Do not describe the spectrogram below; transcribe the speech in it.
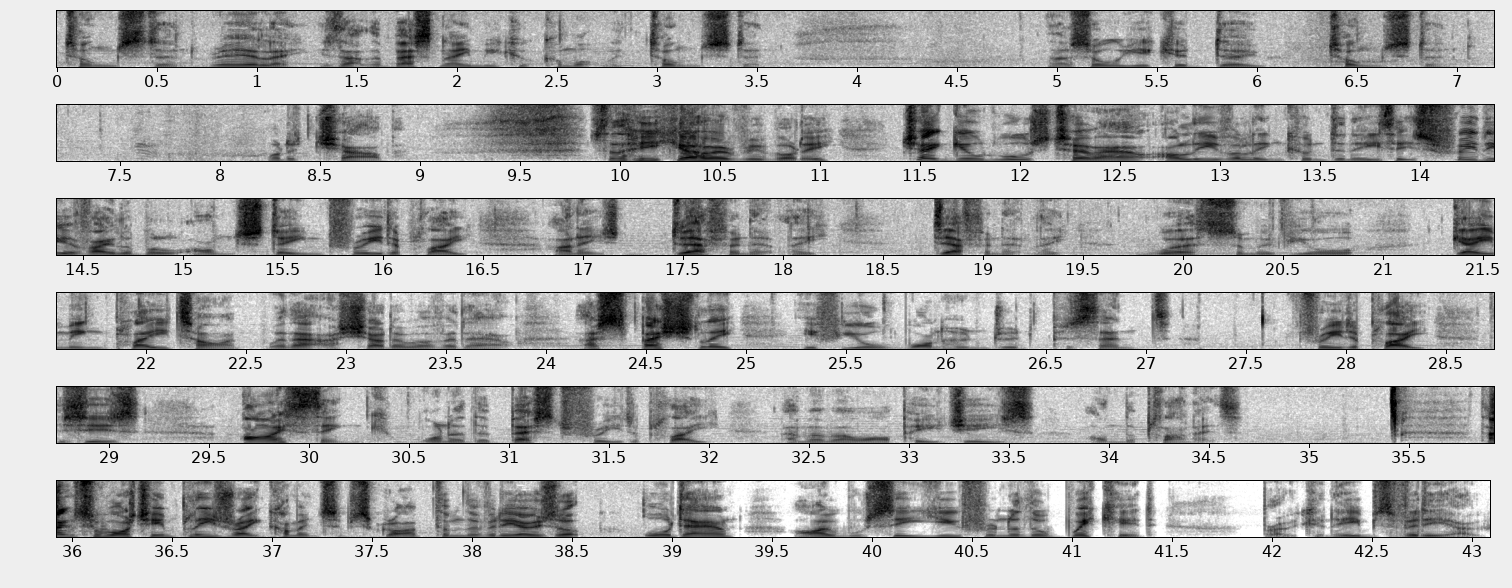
Tungsten, really? Is that the best name you could come up with? Tungsten. That's all you could do. Tungsten. What a chab. So there you go, everybody. Check Guild Wars 2 out. I'll leave a link underneath. It's freely available on Steam, free to play, and it's definitely, definitely worth some of your gaming playtime without a shadow of a doubt. Especially if you're 100% free to play. This is, I think, one of the best free to play MMORPGs on the planet. Thanks for watching. Please rate, comment, subscribe, thumb the videos up or down. I will see you for another wicked Broken Ebeez video.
